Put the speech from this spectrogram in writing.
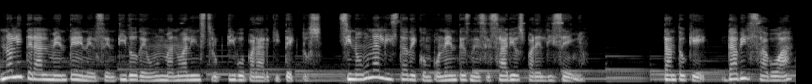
No literalmente en el sentido de un manual instructivo para arquitectos, sino una lista de componentes necesarios para el diseño. Tanto que, David Savoie,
